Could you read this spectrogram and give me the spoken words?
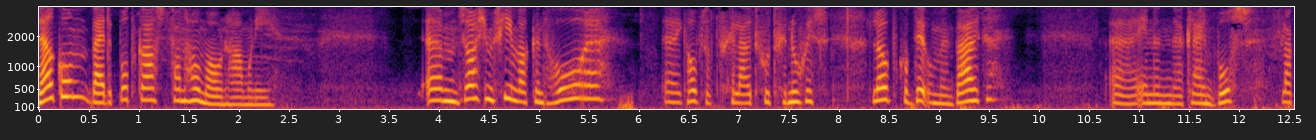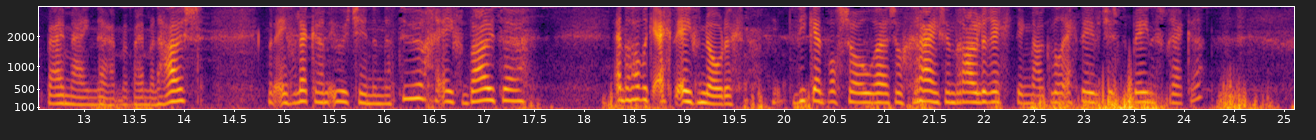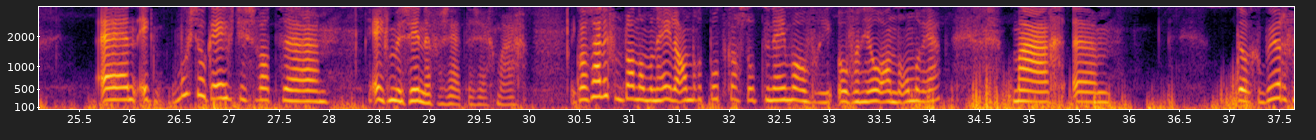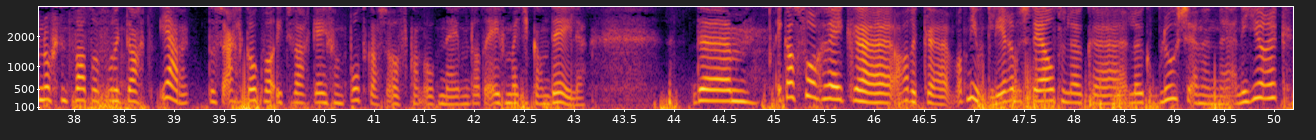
Welkom bij de podcast van Hormoonharmonie. Um, zoals je misschien wel kunt horen, uh, ik hoop dat het geluid goed genoeg is, loop ik op dit moment buiten uh, in een uh, klein bos vlakbij mijn, bij mijn huis. Ik ben even lekker een uurtje in de natuur, even buiten. En dat had ik echt even nodig. Het weekend was zo, zo grijs en druilerig. Ik denk, nou, ik wil echt eventjes de benen strekken. En ik moest ook eventjes wat even mijn zinnen verzetten, zeg maar. Ik was eigenlijk van plan om een hele andere podcast op te nemen over, over een heel ander onderwerp. Maar um, er gebeurde vanochtend wat waarvan ik dacht, ja, dat is eigenlijk ook wel iets waar ik even een podcast over kan opnemen. Dat even met je kan delen. De, ik had vorige week uh, had ik, uh, wat nieuwe kleren besteld. Een leuke, leuke blouse en een, en een jurk.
